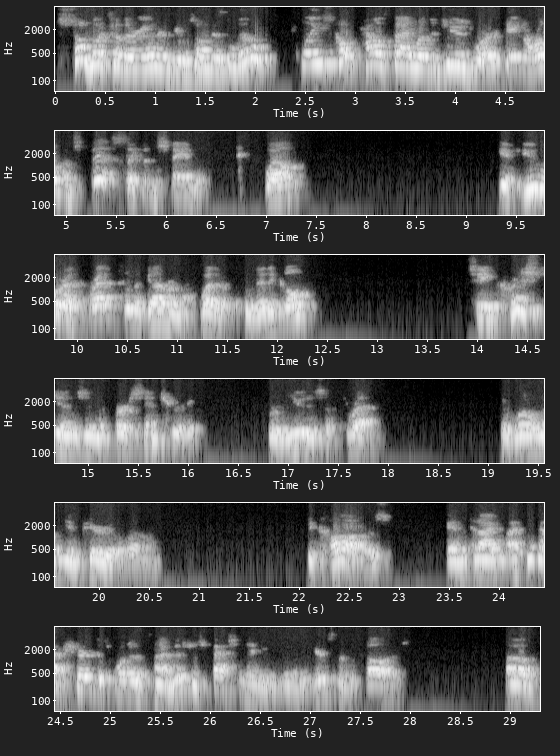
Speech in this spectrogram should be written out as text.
so much of their energy was on this little place called Palestine where the Jews were. It gave the Romans fits. They couldn't stand it. Well, if you were a threat to the government, whether political, see, Christians in the first century were viewed as a threat to Roman imperial Rome because, and, and I, I think I shared this one a time. This was fascinating to me. Here's the because. Uh,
